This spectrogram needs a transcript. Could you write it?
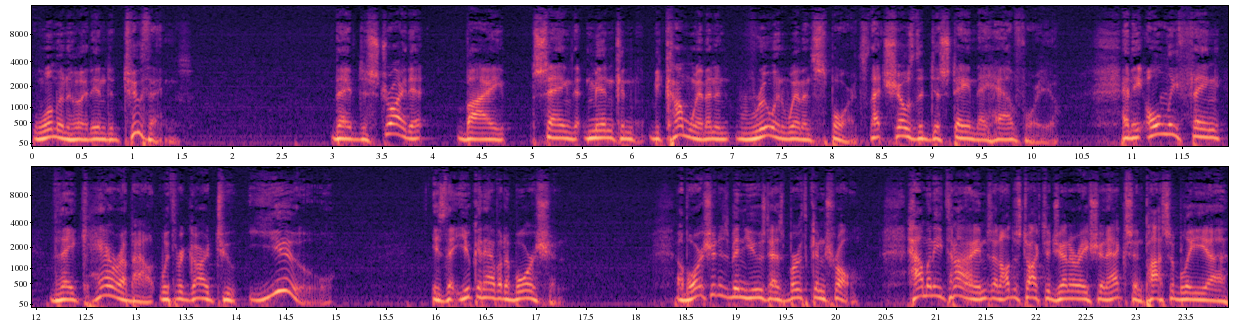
womanhood into two things. They've destroyed it by saying that men can become women and ruin women's sports. That shows the disdain they have for you. And the only thing they care about with regard to you is that you can have an abortion. Abortion has been used as birth control. How many times? And I'll just talk to Generation X and possibly, uh,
